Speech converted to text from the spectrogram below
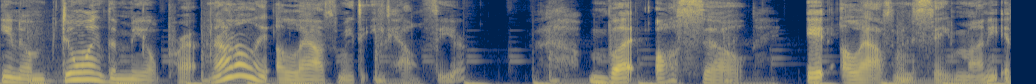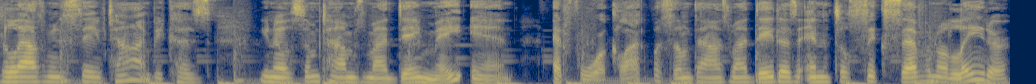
you know, doing the meal prep not only allows me to eat healthier, but also it allows me to save money. It allows me to save time because, you know, sometimes my day may end at four o'clock, but sometimes my day doesn't end until six, seven, or later.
